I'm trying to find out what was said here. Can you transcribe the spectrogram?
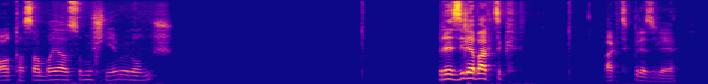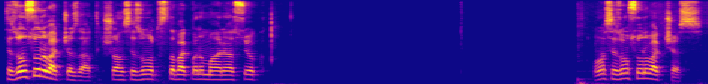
Aa kasam bayağı ısınmış. Niye böyle olmuş? Brezilya baktık. Baktık Brezilya'ya. Sezon sonu bakacağız artık. Şu an sezon ortasında bakmanın manası yok. Ona sezon sonu bakacağız.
